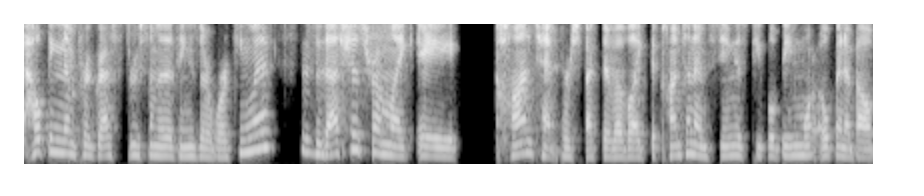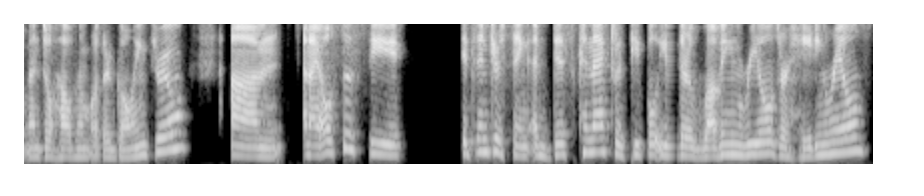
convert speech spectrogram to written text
helping them progress through some of the things they're working with. Mm-hmm. So that's just from like a content perspective of like the content I'm seeing is people being more open about mental health and what they're going through. Um, and I also see it's interesting a disconnect with people either loving reels or hating reels.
